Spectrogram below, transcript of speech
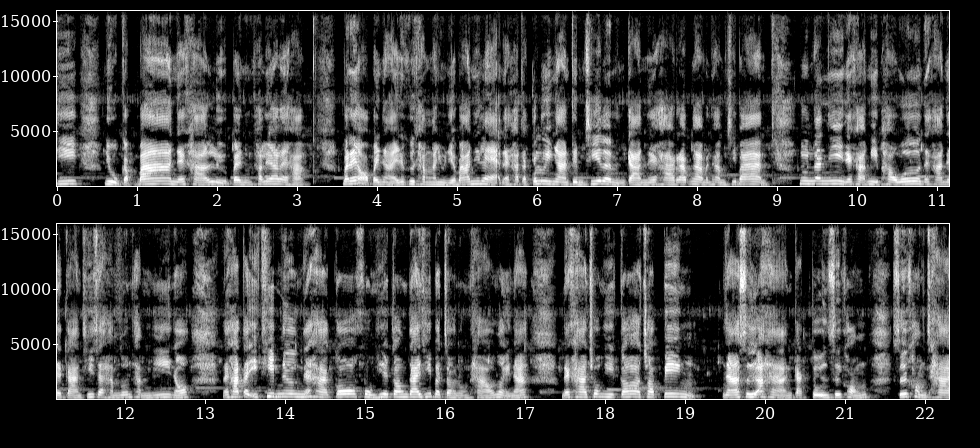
ที่อยู่กับบ้านนะคะ หรือเป็นเขาเรียกอะไรคะไม่ได้ออกไปไหนก็คือทำงานอยู่ในบ้านนี่แหละนะคะ แต่ก็ลุยงานเต็มที่เลยเหมือนกันนะคะ รับงานมาทำที่บ้านนู่นนั่นนี่นะคะมี power นะคะในการที่จะทำนู่นทำนี่เนาะนะคะ แต่อีกทีมนึงนะคะ ก็คงที่จะต้องได้ที่ประจรรองเท้าหน่อยนะนะคะ ช่วงนี้ก็ช้อปปิ้ง นะซื้ออาหารกักตุนซื้อของซื้อของใช้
